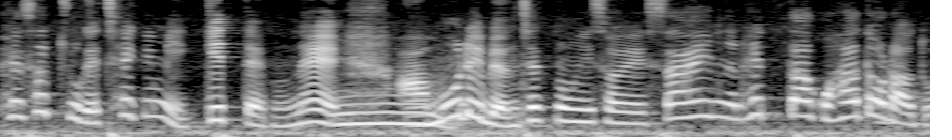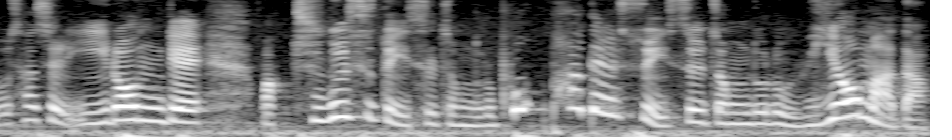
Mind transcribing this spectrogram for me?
회사 쪽에 책임이 있기 때문에 음. 아무리 면책 동의서에 사인을 했다고 하더라도 사실 이런 게 막 죽을 수도 있을 정도로 폭파될 수 있을 정도로 위험하다.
